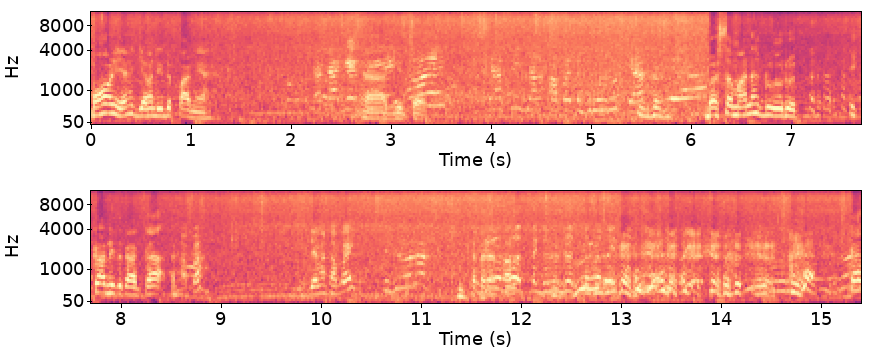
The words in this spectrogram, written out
Mohon ya, jangan di depan ya. Ya, gitu. Oi, Hati-hati jangan sampai tergelurut ya. Bahasa mana gelurut? Iklan itu kakak. Jangan sampai. Tergerudut, tergerudut, tergerudut. Kak,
